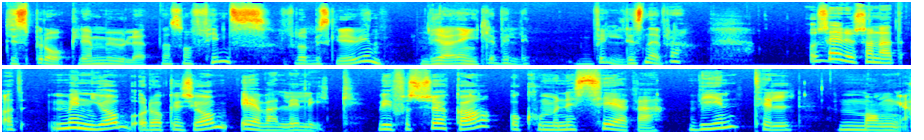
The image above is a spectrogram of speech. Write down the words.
de språklige mulighetene som fins for å beskrive vin. Vi er egentlig veldig, veldig snevre. Og så er det jo sånn at, at, min jobb og deres jobb er veldig lik. Vi forsøker å kommunisere vin til mange.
